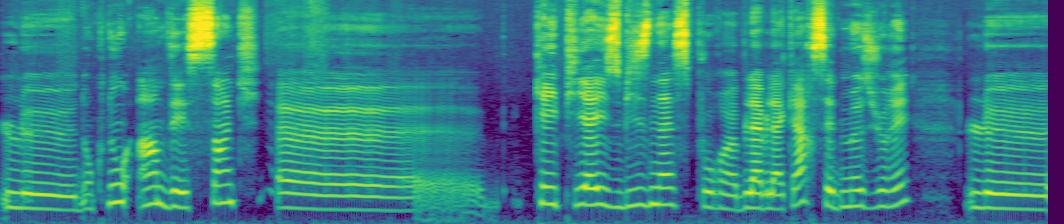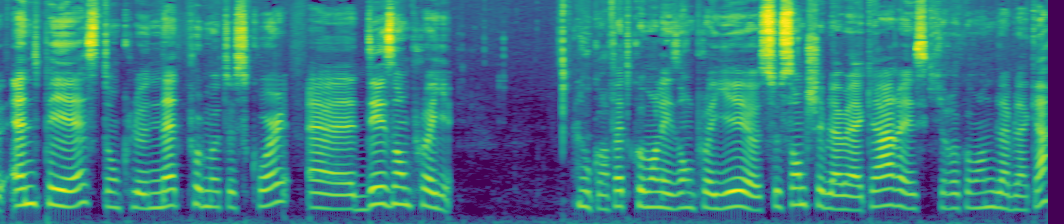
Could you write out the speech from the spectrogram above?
donc nous, un des cinq euh, KPIs business pour euh, Blablacar, c'est de mesurer le NPS, donc le Net Promoter Score, euh, des employés. Donc en fait, comment les employés se sentent chez Blablacar et ce qu'ils recommandent Blablacar.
